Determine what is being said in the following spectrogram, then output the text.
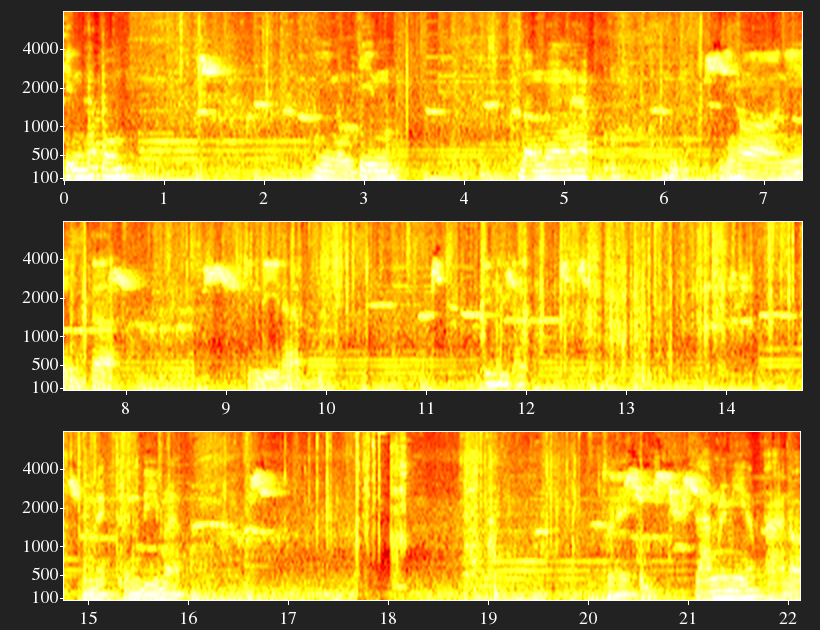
กินครับผม นี่ขนมจีนดอนเมืองนะครับยี่ห้อนี้ก็กินดีนะครับกินดีครับเป็นเล็กเส้นดีมาก ส่จานไม่มีครับถาดเอา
